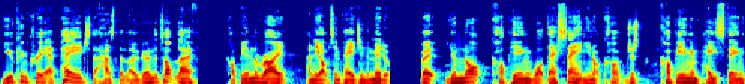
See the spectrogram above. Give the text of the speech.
you can create a page that has the logo in the top left, copy in the right, and the opt in page in the middle. But you're not copying what they're saying. You're not co- just copying and pasting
